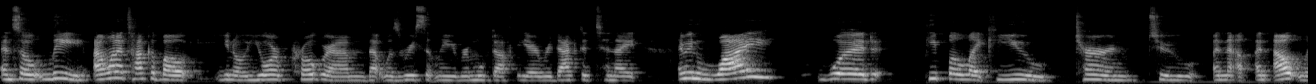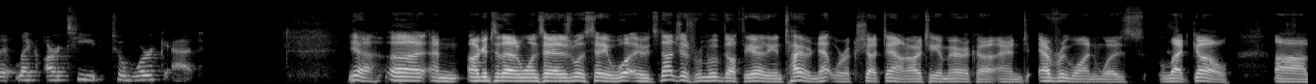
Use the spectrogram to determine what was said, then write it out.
And so, Lee, I want to talk about you know your program that was recently removed off the air, redacted tonight. I mean, why would people like you turn to an, an outlet like RT to work at? Yeah, uh, and I'll get to that in one second. I just want to say, what it's not just removed off the air; the entire network shut down, RT America, and everyone was let go, uh,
